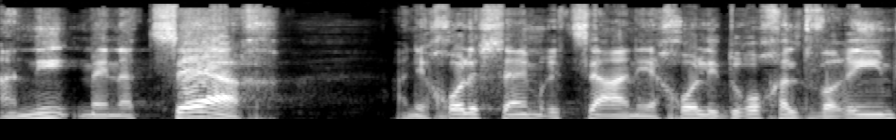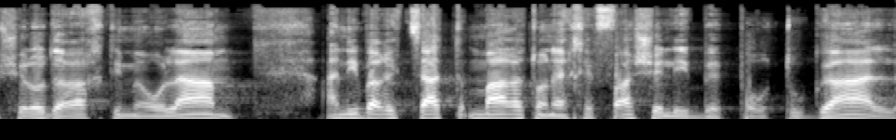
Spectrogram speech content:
אני מנצח. אני יכול לסיים ריצה, אני יכול לדרוך על דברים שלא דרכתי מעולם. אני בריצת מרתון היחיפה שלי בפורטוגל,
